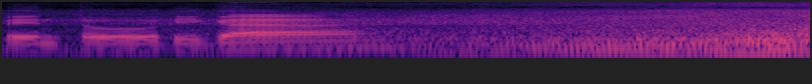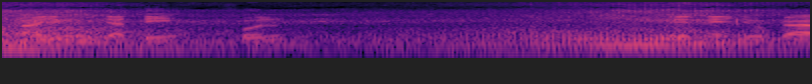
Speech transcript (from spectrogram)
Pintu 3 Kayu jati full. Ini juga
